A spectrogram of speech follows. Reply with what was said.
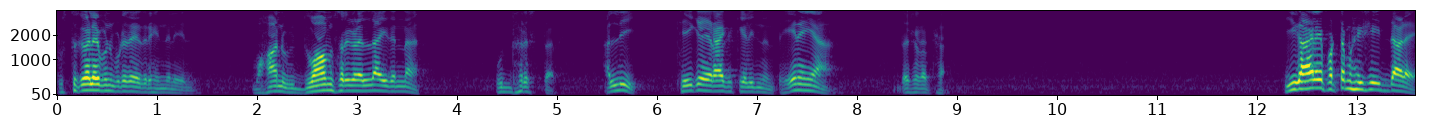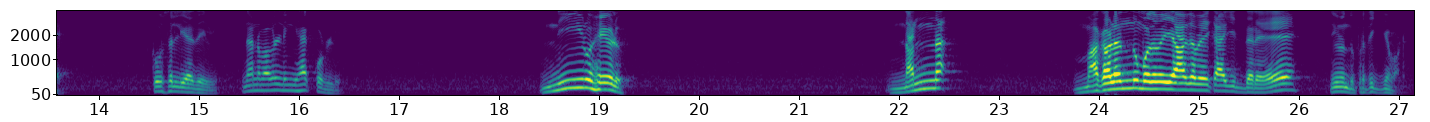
ಪುಸ್ತಕಗಳೇ ಬಂದುಬಿಡ್ತಾ ಇದರ ಹಿನ್ನೆಲೆಯಲ್ಲಿ. ಮಹಾನ್ ವಿದ್ವಾಂಸರುಗಳೆಲ್ಲ ಇದನ್ನು ಉದ್ಧರಿಸ್ತಾರೆ. ಅಲ್ಲಿ ಕೇಕೆಯ ರಾಜ ಕೇಳಿದಂತೆ ಏನಯ್ಯ? ದಶರಥ. ಈಗಾಗಲೇ ಪಟ್ಟಮಹಿಷಿ ಇದ್ದಾಳೆ ಕೌಸಲ್ಯಾದೇವಿ ನನ್ನ ಮಗಳು ನಿಂಗೆ ಹ್ಯಾಕೆ ಕೊಡಲಿ? ನೀನು ಹೇಳು. ನನ್ನ ಮಗಳನ್ನು ಮದುವೆಯಾಗಬೇಕಾಗಿದ್ದರೆ ನೀನೊಂದು ಪ್ರತಿಜ್ಞೆ ಮಾಡು.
